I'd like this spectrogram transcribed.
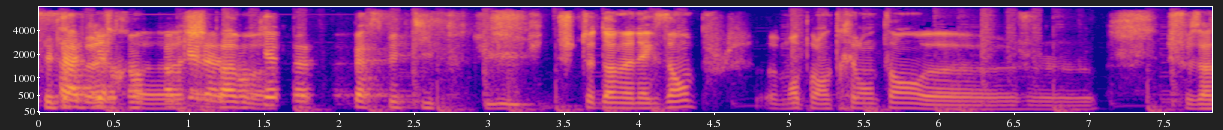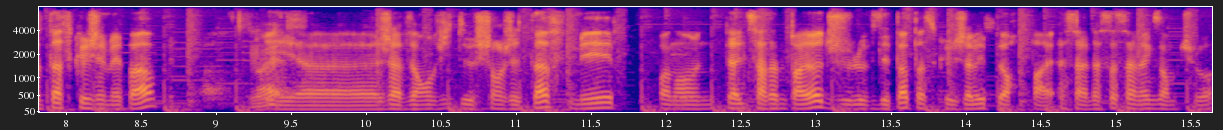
C'est-à-dire dans, euh, quelle, perspective Je te donne un exemple. Moi, pendant très longtemps, euh, je... faisais un taf que j'aimais pas. Et euh, j'avais envie de changer de taf, mais pendant une, certaine période, je le faisais pas parce que j'avais peur. Ça, ça c'est un exemple, tu vois.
